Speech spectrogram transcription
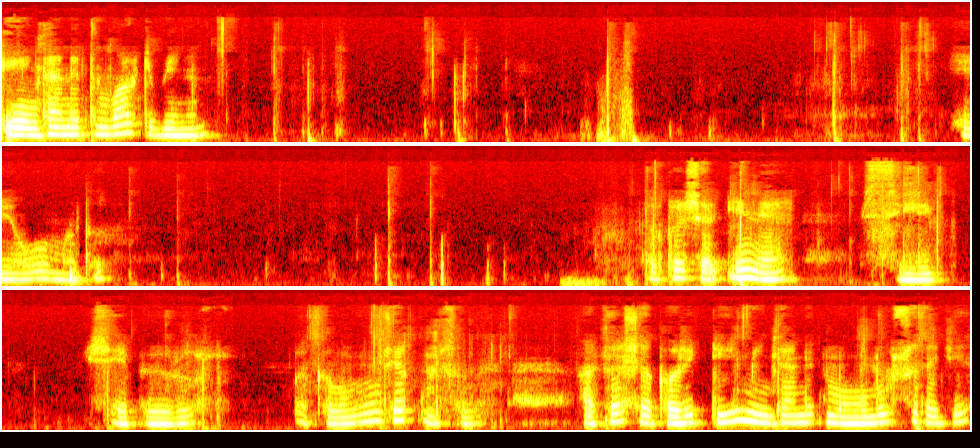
E, internetim var ki benim. E olmadı. Arkadaşlar yine silip şey yapıyoruz. Bakalım olacak mı sana? Arkadaşlar garip değil mi internetim olduğu sürece?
